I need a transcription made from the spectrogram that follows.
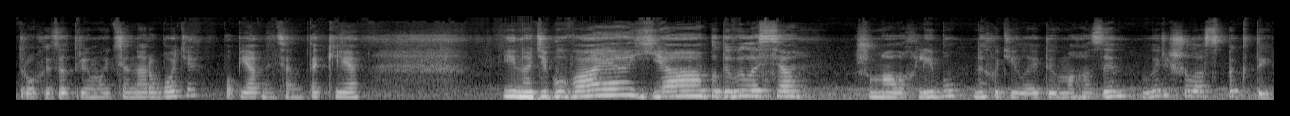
трохи затримується на роботі. По п'ятницям таке іноді буває. Я подивилася, що мало хлібу, не хотіла йти в магазин, вирішила спекти.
